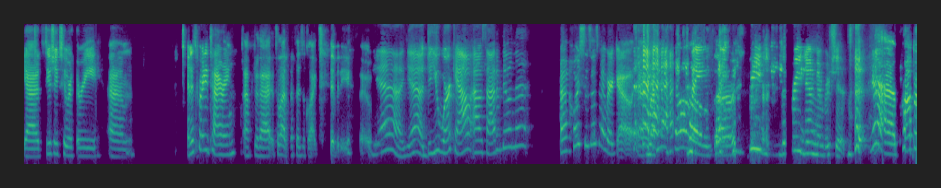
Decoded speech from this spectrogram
yeah, it's usually two or three. Um, and it's pretty tiring after that. It's a lot of physical activity. So Yeah, yeah. Do you work out outside of doing that? Uh, horses is my workout. Right. so, free, the free gym membership. yeah, proper.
